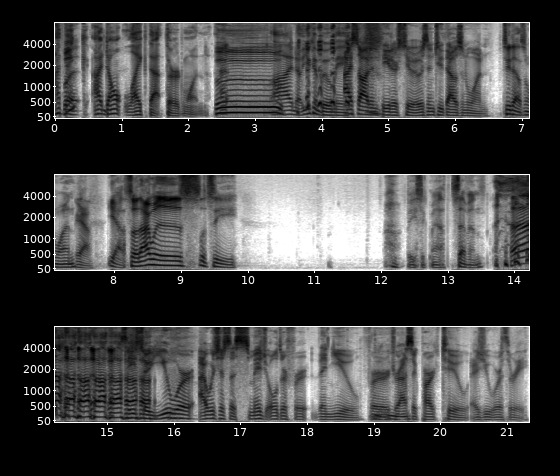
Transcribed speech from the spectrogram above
I But- think I don't like that third one. Boo. I know. You can boo me. I saw it in theaters too. It was in 2001. 2001. Yeah. Yeah. So that was, let's see. Basic math. Seven. See, so you were I was just a smidge older for than you for Mm-hmm. Jurassic Park 2 as you were 3.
